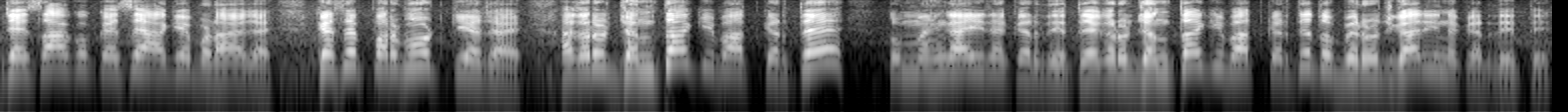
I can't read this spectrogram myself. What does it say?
जैसा को कैसे आगे बढ़ाया जाए कैसे प्रमोट किया जाए। अगर वो जनता की बात करते तो महँगाई न कर देते। अगर वो जनता की बात करते तो बेरोजगारी न कर देते।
